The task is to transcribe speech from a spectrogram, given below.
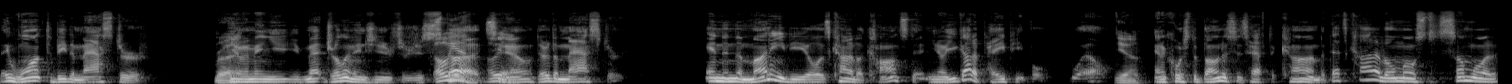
They want to be the master Right. you know what I mean? You, you've met drilling engineers who are just studs, Oh, yeah. Oh, you yeah. know, they're the master. And then the money deal is kind of a constant. You know, you got to pay people well. yeah. And of course, the bonuses have to come, but that's kind of almost somewhat,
